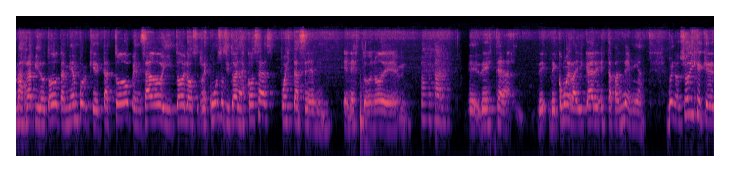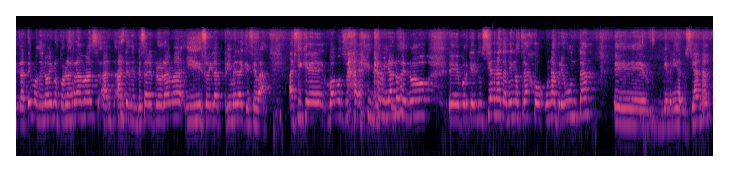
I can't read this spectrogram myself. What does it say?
más rápido todo también porque está todo pensado y todos los recursos y todas las cosas puestas en, esto, ¿no? De, de, esta, de, cómo erradicar esta pandemia. Bueno, yo dije que tratemos de no irnos por las ramas antes de empezar el programa y soy la primera que se va. Así que vamos a encaminarnos de nuevo eh, porque Luciana también nos trajo una pregunta. Eh, bienvenida, Luciana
